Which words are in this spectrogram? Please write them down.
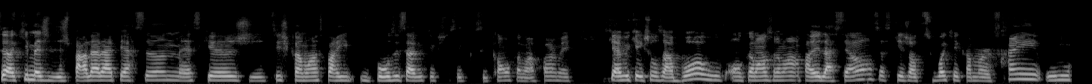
tu sais, OK, mais je, parlais à la personne, mais est-ce que je, je commence par y, poser ça avec quelque chose, c'est con comme affaire, mais est-ce qu'il y avait quelque chose à boire ou on commence vraiment à parler de la séance? Est-ce que genre tu vois qu'il y a comme un frein ou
